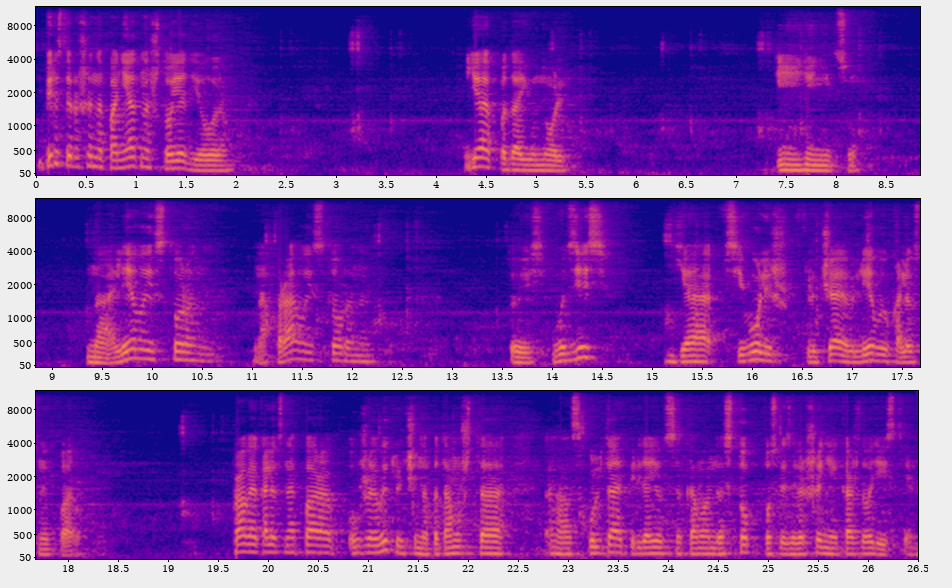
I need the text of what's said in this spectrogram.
Теперь совершенно понятно, что я делаю. я подаю 0 и единицу на левые стороны, на правые стороны. То есть вот здесь я всего лишь включаю левую колесную пару. Правая колесная пара уже выключена, потому что э, с пульта передается команда стоп после завершения каждого действия.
